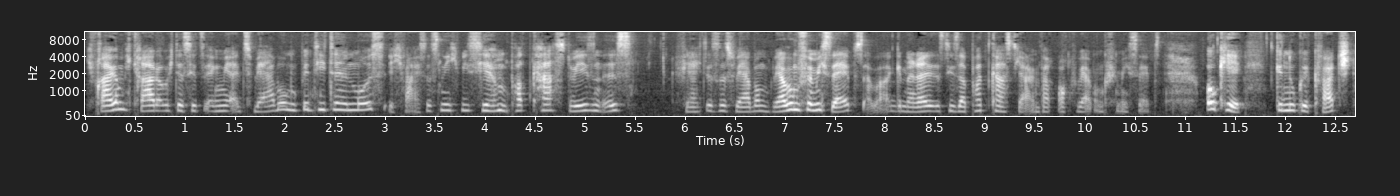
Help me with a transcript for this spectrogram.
Ich frage mich gerade, ob ich das jetzt irgendwie als Werbung betiteln muss. Ich weiß es nicht, wie es hier im Podcastwesen ist. Vielleicht ist es Werbung, Werbung für mich selbst, aber generell ist dieser Podcast ja einfach auch Werbung für mich selbst. Okay, genug gequatscht.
